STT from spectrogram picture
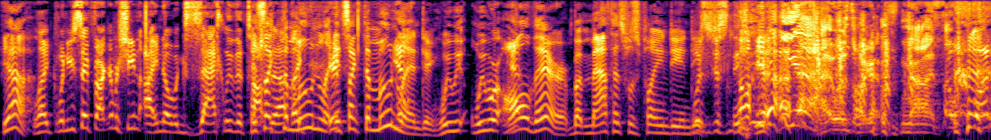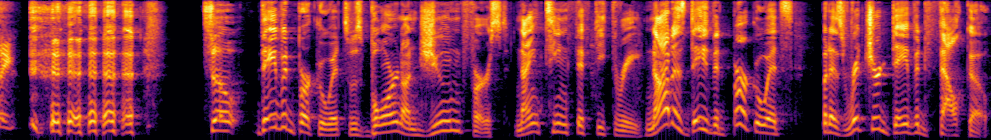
Yeah. Like when you say Frogger Machine, I know exactly the top. It's like down- the moon. it it's like the moon yeah. landing. We we, we were all there, but Mathis was playing D and D. was just not. yeah, yeah, I was like I was not so funny. so, David Berkowitz was born on June 1st, 1953, not as David Berkowitz, but as Richard David Falco,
